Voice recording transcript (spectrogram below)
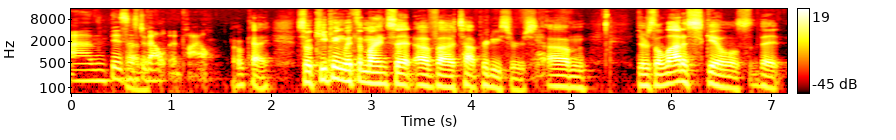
um, business development pile. Okay. So, keeping with the mindset of uh, top producers, um, there's a lot of skills that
